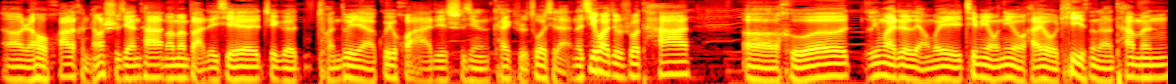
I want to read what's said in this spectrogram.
啊，然后花了很长时间，他慢慢把这些这个团队啊、规划啊这些事情开始做起来。那计划就是说他，呃，和另外这两位 Timmy O'Neill 还有 Keith 呢，他们。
